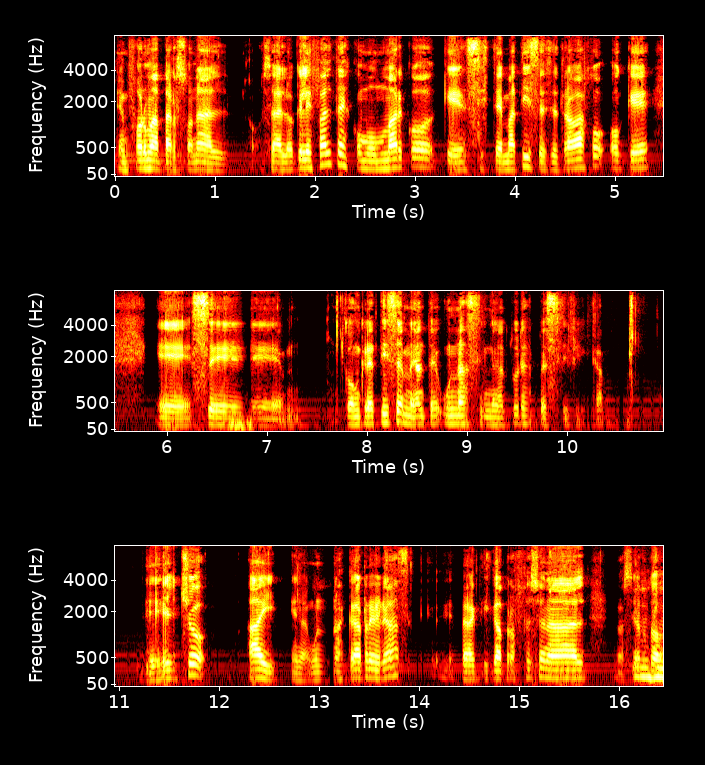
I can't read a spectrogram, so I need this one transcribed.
en forma personal. O sea, lo que le falta es como un marco que sistematice ese trabajo o que eh, se eh, concretice mediante una asignatura específica. De hecho, hay en algunas carreras eh, práctica profesional, ¿no es cierto?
